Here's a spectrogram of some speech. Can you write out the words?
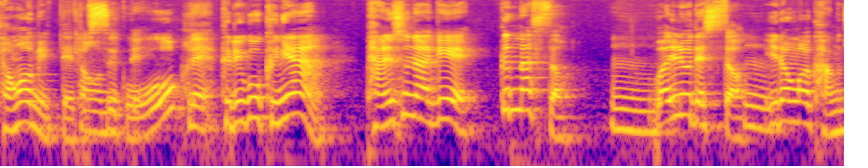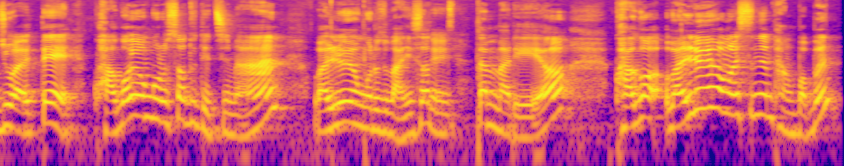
경험일 때도 경험일 쓰고 때. 네. 그리고 그냥 단순하게 끝났어. 음. 완료됐어. 이런 걸 강조할 때 과거형으로 써도 되지만 완료형으로도 많이 썼단 네. 말이에요. 과거 완료형을 쓰는 방법은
